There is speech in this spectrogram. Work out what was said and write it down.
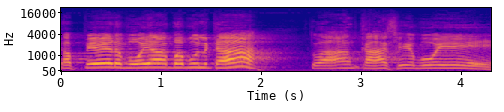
का पेड़ बोया बबुल का तो आम कहा से बोये.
